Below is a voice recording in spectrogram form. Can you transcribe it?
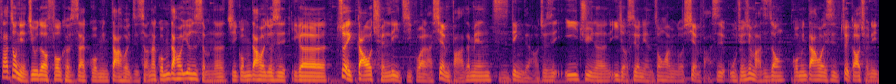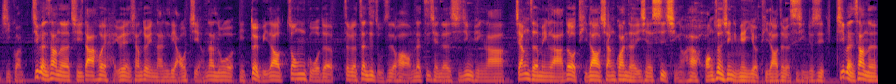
它重点几乎都 focus 在国民大会之上。那国民大会又是什么呢？其实国民大会就是一个最高权力机关啊，宪法这边指定的啊，就是依据呢一九四六年中华民国宪法是五权宪法之中，国民大会是最高权力机关。基本上呢，其实大家会有点相对难了解。那如果你对比到中国的这个政治组织的话，我们在之前的习近平啦、江泽民啦都有提到相关的一些事情啊，还有黄顺兴里面也有提到这个事情，就是基本上呢，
